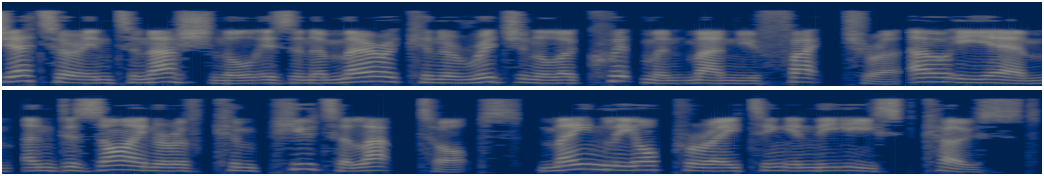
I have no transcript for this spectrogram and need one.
Jetta International is an American original equipment manufacturer (OEM) and designer of computer laptops, mainly operating in the East Coast.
